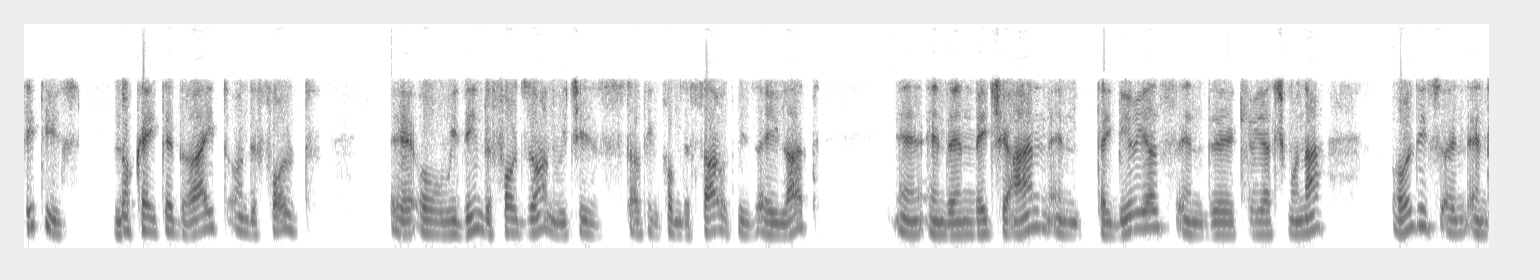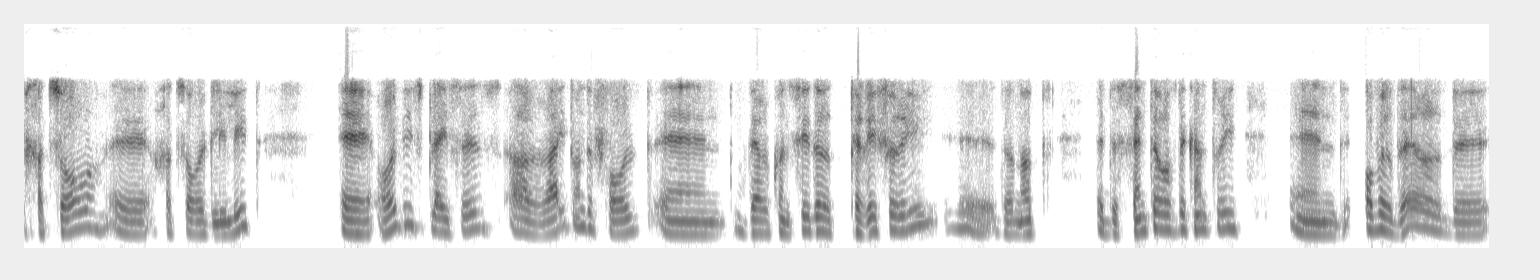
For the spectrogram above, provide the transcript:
cities located right on the fault or within the fault zone, which is starting from the south is Eilat, and, and then Beit She'an and Tiberias and uh, Kiryat Shmona, all these, and, and Chatzor, uh, Chatzor Glilit. Uh, all these places are right on the fault and they're considered periphery. Uh, they're not at the center of the country. And over there, the,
